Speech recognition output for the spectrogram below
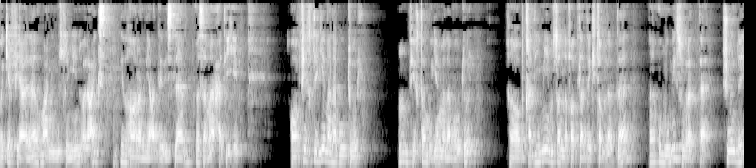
وكف عذاهم عن المسلمين والعكس إظهارا لعدل الإسلام وسماحته. وفقتي من أبو تور fiqdan bo'lgan mana bu tur qadimiy musannafatlarda kitoblarda umumiy suratda shunday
